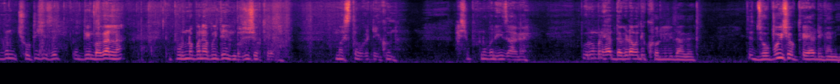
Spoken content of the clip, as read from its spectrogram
एकदम छोटीशीच आहे पण तुम्ही बघाल ना तर पूर्णपणे आपण इथे बसू शकतो बघा. मस्त बघा टेकून. अशी पूर्णपणे ही जागा आहे. पूर्णपणे ह्या दगडामध्ये खोरलेली जागा आहे. ते झोपूही शकतो या ठिकाणी.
